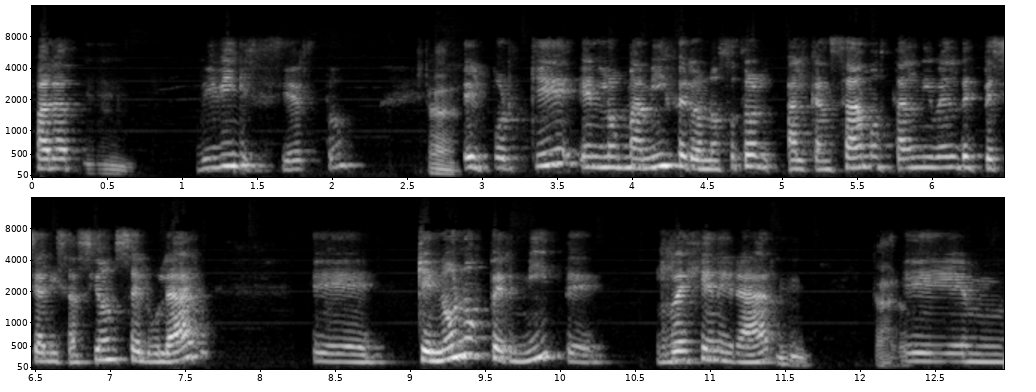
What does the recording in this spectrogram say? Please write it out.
para mm. vivir, ¿cierto? El por qué en los mamíferos nosotros alcanzamos tal nivel de especialización celular eh, que no nos permite regenerar. Mm, eh,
